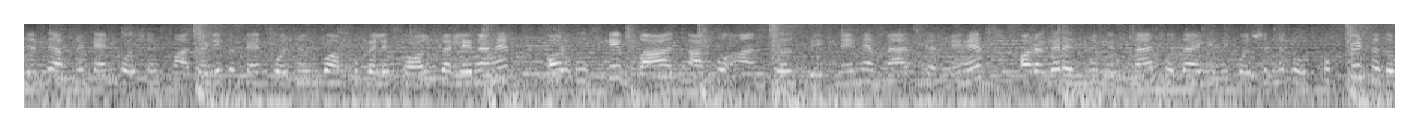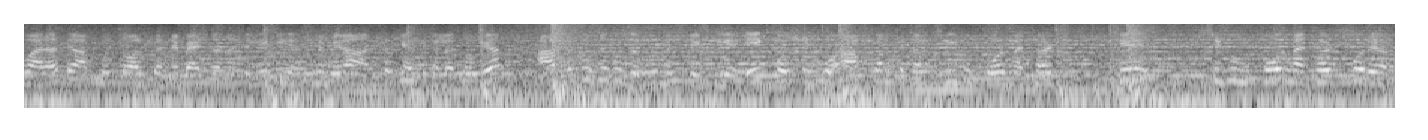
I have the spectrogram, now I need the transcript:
जैसे आपने टेन क्वेश्चन मार्क कर लिए तो टेन क्वेश्चन को आपको पहले सॉल्व कर लेना है और उसके बाद आपको आंसर्स देखने हैं मैच करने हैं। और अगर इसमें मिसमैच होता है किसी क्वेश्चन में तो उसको फिर से दोबारा से आपको सॉल्व करने बैठ जाना चाहिए कि इसमें मेरा आंसर कैसे गलत हो गया। आपने कुछ कुछ ज़रूर मिस्टेक की है एक क्वेश्चन को आप कम से कम थ्री टू फोर मेथड के थ्री टू फोर मेथड्स को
